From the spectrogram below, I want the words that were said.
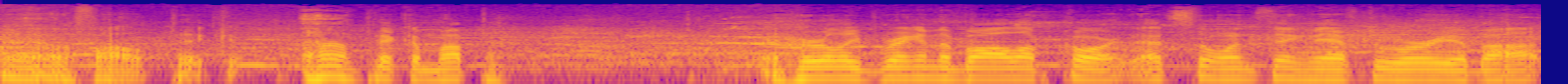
Yeah, if I'll pick pick him up. Hurley bringing the ball up court. That's the one thing they have to worry about.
